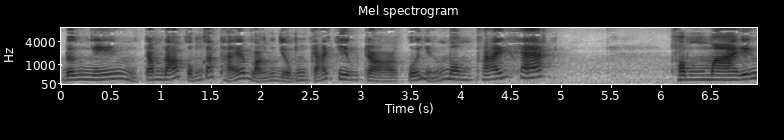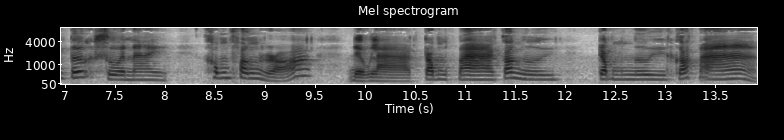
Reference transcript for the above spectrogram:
Đương nhiên, trong đó cũng có thể vận dụng cả chiêu trò của những môn phái khác. Phong ma yến tước xưa nay không phân rõ đều là trong ta có ngươi, trong ngươi có ta.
